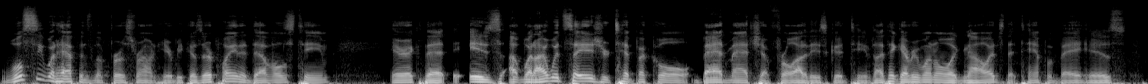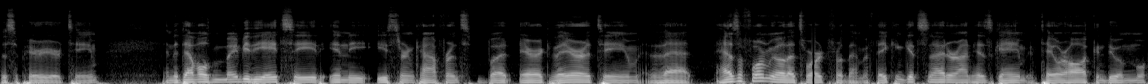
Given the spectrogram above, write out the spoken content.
We'll see what happens in the first round here because they're playing a Devils team, Eric, that is uh, what I would say is your typical bad matchup for a lot of these good teams. I think everyone will acknowledge that Tampa Bay is the superior team. And the Devils may be the eighth seed in the Eastern Conference, but Eric, they are a team that has a formula that's worked for them. If they can get Schneider on his game, if Taylor Hall can do a more,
